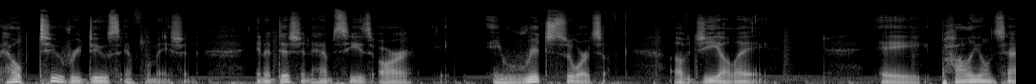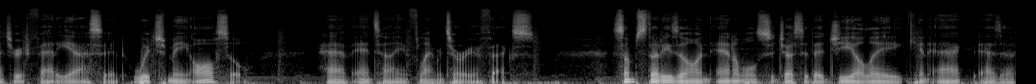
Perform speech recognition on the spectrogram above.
help to reduce inflammation. In addition, hemp seeds are a, rich source of, of GLA, a polyunsaturated fatty acid, which may also have anti inflammatory effects. Some studies on animals suggested that GLA can act as a,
